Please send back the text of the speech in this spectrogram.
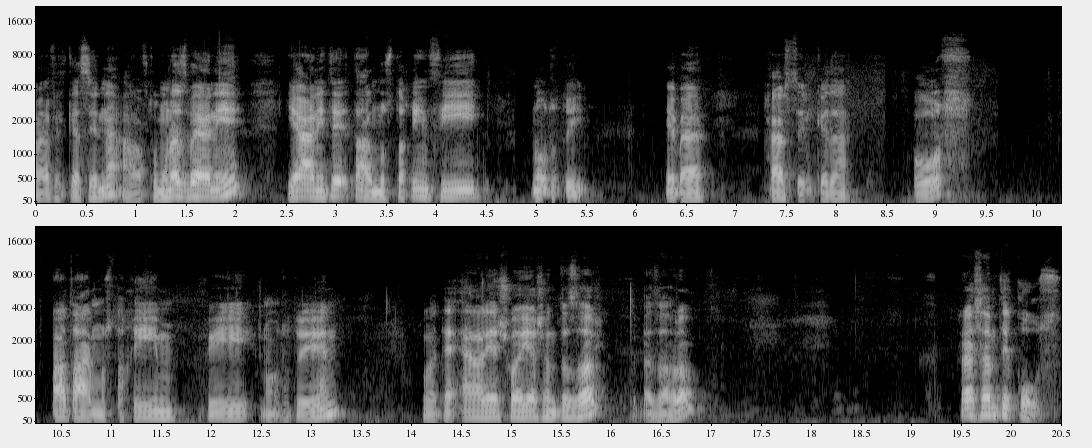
هقفل كده سنة. عرفتوا مناسبة يعني إيه؟ يعني تقطع المستقيم في نقطتين. يبقى هرسم كده. قوس قطع المستقيم في نقطتين. واتقل عليها شوية عشان تظهر تبقى ظاهرة. رسمت القوس.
